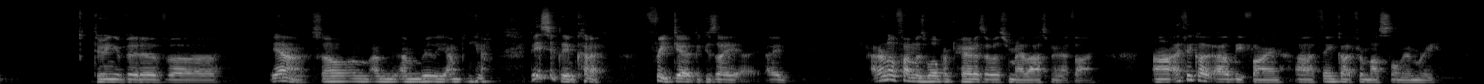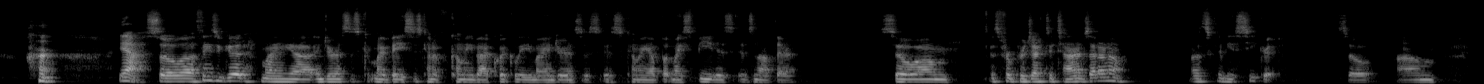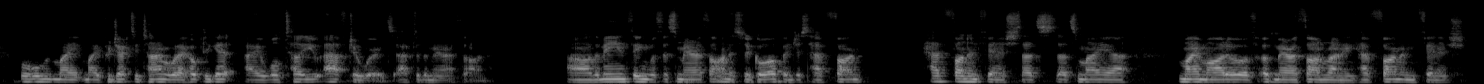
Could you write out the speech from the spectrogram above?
doing a bit of, uh, yeah, so I'm, I'm, I'm really, I'm, you know, basically I'm kind of freaked out because I, I, I don't know if I'm as well prepared as I was for my last marathon. Uh, I think I'll, I'll be fine. Uh, thank God for muscle memory. yeah, so uh, things are good. My uh, endurance is, my base is kind of coming back quickly. My endurance is, is coming up, but my speed is, is not there. So um, as for projected times, I don't know. That's going to be a secret. So um, what will my, my projected time or what I hope to get, I will tell you afterwards, after the marathon. Uh, the main thing with this marathon is to go up and just have fun. Have fun and finish. That's, that's my, uh, my motto of, of marathon running: have fun and finish.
